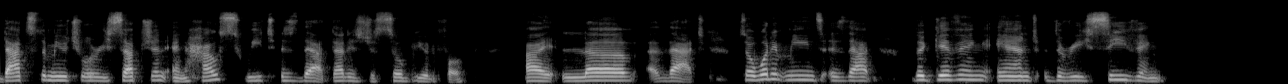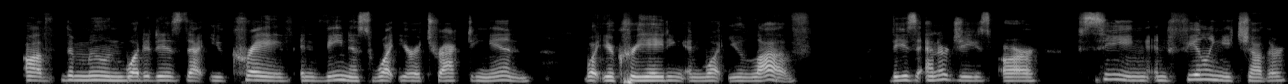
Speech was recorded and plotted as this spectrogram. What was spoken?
That's the mutual reception. And how sweet is that? That is just so beautiful. I love that. So, what it means is that the giving and the receiving of the moon, what it is that you crave, and Venus, what you're attracting in, what you're creating, and what you love. These energies are seeing and feeling each other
